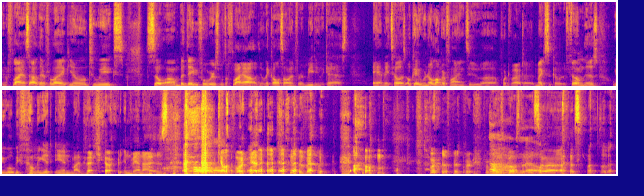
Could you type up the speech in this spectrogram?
They're gonna fly us out there for like you know two weeks. So um, the day before we were supposed to fly out, you know, they call us all in for a meeting, the cast, and they tell us, okay, we're no longer flying to uh, Puerto Vallarta, Mexico, to film this. We will be filming it in my backyard in Van Nuys, Oh. California, in the valley. Um, for, for, for, for most, Oh, most of no. it. So, uh, so, so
